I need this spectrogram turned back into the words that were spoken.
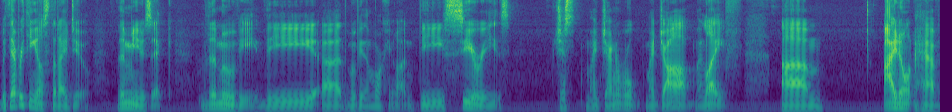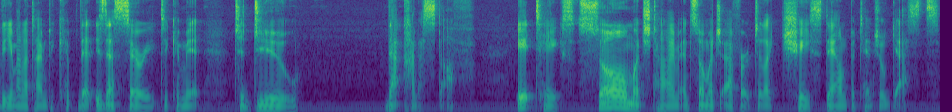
with everything else that I do, the music, the movie, the uh, the movie that I'm working on, the series, just my general my job, my life. Um, I don't have the amount of time to co- that is necessary to commit to do that kind of stuff it takes so much time and so much effort to like chase down potential guests.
